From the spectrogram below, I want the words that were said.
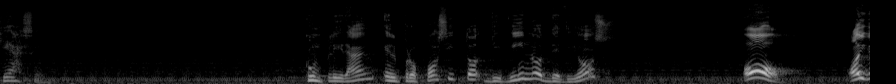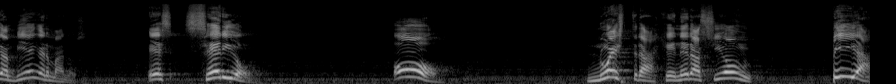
¿Qué hacen? cumplirán el propósito divino de Dios? O, oigan bien hermanos, es serio. O nuestra generación pía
